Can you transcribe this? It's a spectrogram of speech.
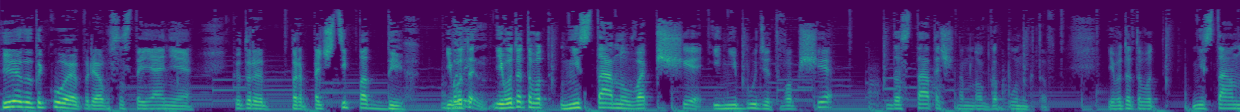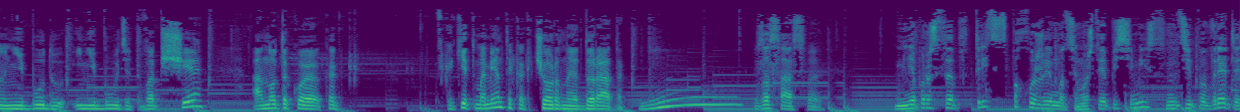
И это такое прям состояние, которое почти поддых. И вот, и вот это вот не стану вообще и не будет вообще достаточно много пунктов. И вот это вот не стану, не буду и не будет вообще, оно такое, как в какие-то моменты, как черная дыра, так засасывает. Мне просто в 30 похожие эмоции. Может, я пессимист? Ну, типа, вряд ли.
